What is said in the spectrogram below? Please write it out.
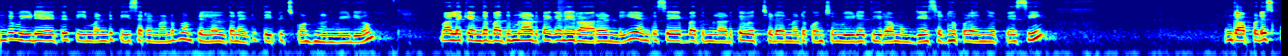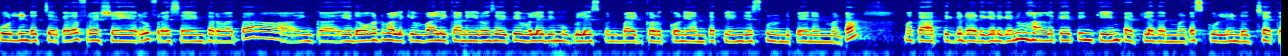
ఇంకా వీడియో అయితే తీయమంటే తీసారనమాట మా పిల్లలతోనైతే తీపించుకుంటున్నాను వీడియో. వాళ్ళకి ఎంత బతిమలాడితే కానీ రారండి. ఎంతసేపు బతిమలాడితే వచ్చాడు అనమాట కొంచెం వీడియో తీరా ముగ్గేసేటప్పుడు అని చెప్పేసి. ఇంకా అప్పుడే స్కూల్ నుండి వచ్చారు కదా ఫ్రెష్ అయ్యారు. ఫ్రెష్ అయిన తర్వాత ఇంకా ఏదో ఒకటి వాళ్ళకి ఇవ్వాలి. కానీ ఈరోజు అయితే ఇవ్వలేదు. ముగ్గులు వేసుకొని బయట కడుక్కొని అంతా క్లీన్ చేసుకుని ఉండిపోయాను అనమాట మా కార్తిక్ గడ్ అడిగాడు కానీ వాళ్ళకైతే ఇంకేం పెట్టలేదు అనమాట స్కూల్ నుండి వచ్చాక.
